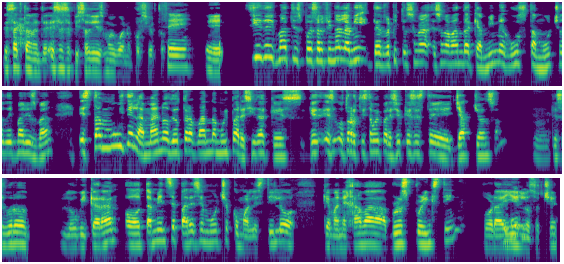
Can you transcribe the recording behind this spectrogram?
Exactamente, ese episodio es muy bueno, por cierto. Sí, Sí, Dave Matthews, pues al final a mí, te repito, es una, es una banda que a mí me gusta mucho, Dave Matthews Band. Está muy de la mano de otra banda muy parecida, que es, que es otro artista muy parecido, que es este Jack Johnson, que seguro lo ubicarán, o también se parece mucho como al estilo que manejaba Bruce Springsteen por ahí en los 80,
